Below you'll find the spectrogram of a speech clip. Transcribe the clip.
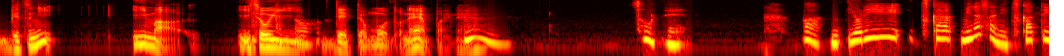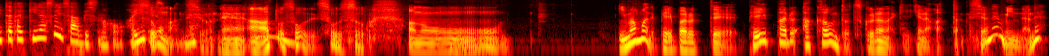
別に、今、急いでって思うとね、やっぱりね。うん。そうね。まあ、より使、皆さんに使っていただきやすいサービスの方がいいですね。そうなんですよね。あ、あとそうです、そうです、そう。あのー今までペイパルって、ペイパルアカウント作らなきゃいけなかったんですよね、みんなね。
